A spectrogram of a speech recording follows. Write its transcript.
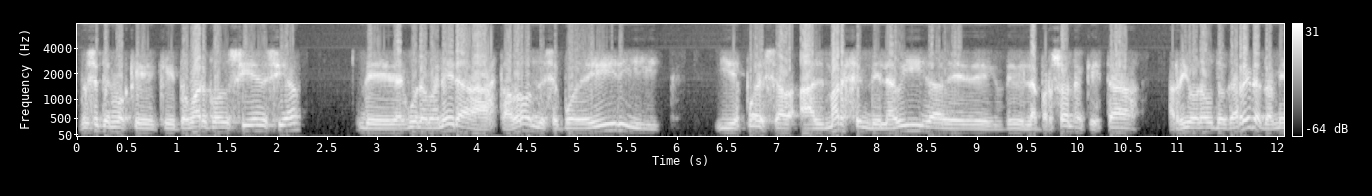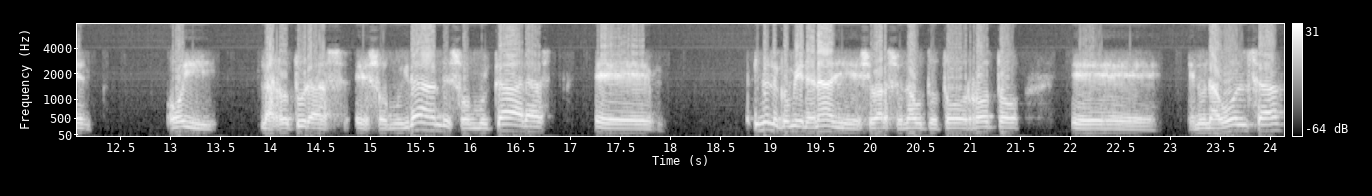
entonces tenemos que, tomar conciencia de, alguna manera hasta dónde se puede ir y, y después al margen de la vida de, la persona que está arriba de un auto de carrera también hoy las roturas eh, son muy grandes, son muy caras eh, y no le conviene a nadie llevarse un auto todo roto eh, en una bolsa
